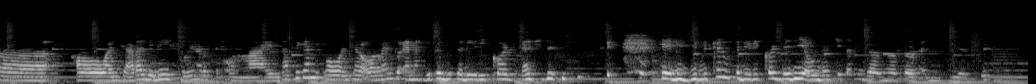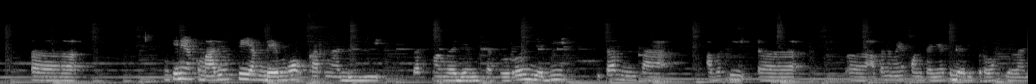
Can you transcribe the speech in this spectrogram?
uh, kalau wawancara jadi semuanya harus online. Tapi kan wawancara online tuh enak gitu bisa di record kan kayak di Jimmy kan bisa di record jadi ya udah kita tinggal ngobrol aja terus uh, mungkin yang kemarin sih yang demo karena di tes mangga dia bisa turun jadi kita minta apa sih uh, uh, apa namanya kontennya itu dari perwakilan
